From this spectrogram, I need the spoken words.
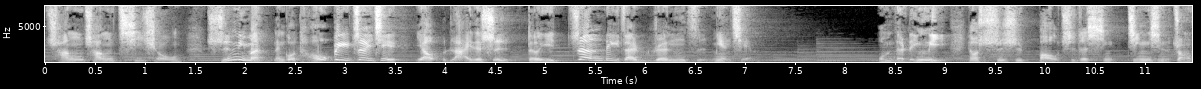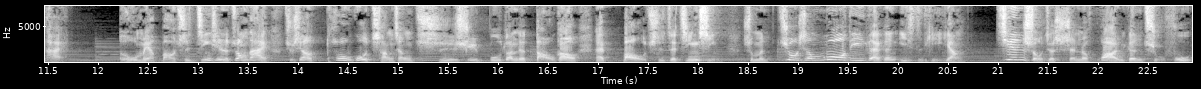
常常祈求，使你们能够逃避这一切要来的事，得以站立在人子面前。我们的灵里要时时保持着心警醒的状态。而我们要保持警醒的状态，就是要透过常常持续不断的祷告来保持着警醒，使我们就像莫迪改跟以斯帖一样，坚守着神的话语跟嘱咐，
